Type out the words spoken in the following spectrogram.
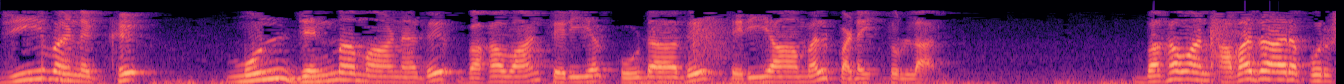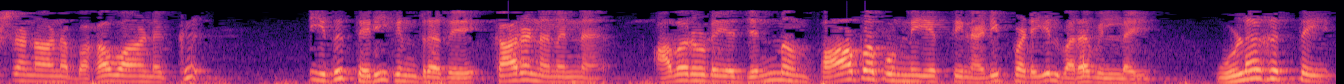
ஜீவனுக்கு முன் ஜென்மமானது பகவான் தெரியக்கூடாது தெரியாமல் படைத்துள்ளார். பகவான் அவதார புருஷனான பகவானுக்கு இது தெரிகின்றது. காரணம் என்ன? அவருடைய ஜென்மம் பாப புண்ணியத்தின் அடிப்படையில் வரவில்லை. உலகத்தை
